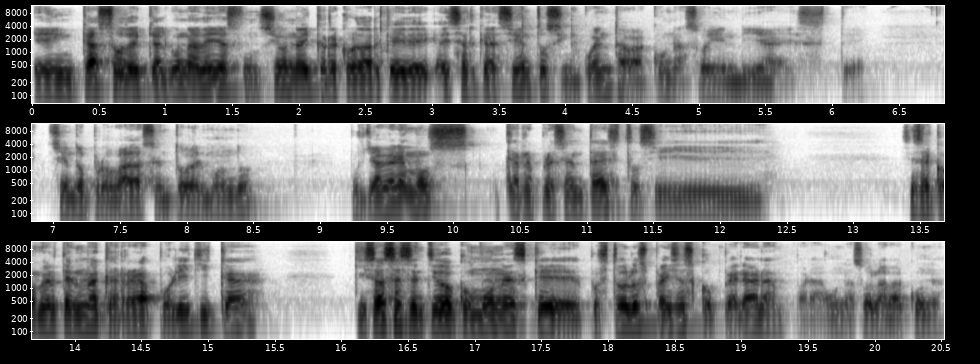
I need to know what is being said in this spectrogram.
En caso de que alguna de ellas funcione, hay que recordar que hay, hay cerca de 150 vacunas hoy en día este, siendo probadas en todo el mundo. Pues ya veremos ¿qué representa esto? Si, si se convierte en una carrera política, quizás el sentido común es que pues, todos los países cooperaran para una sola vacuna,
